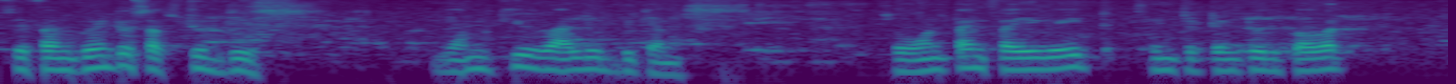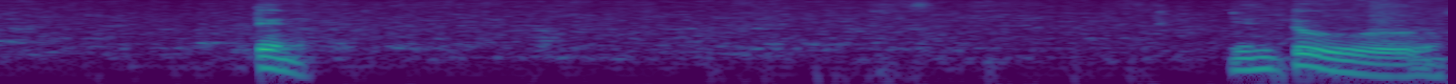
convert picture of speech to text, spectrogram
so if i'm going to substitute this mq value becomes so 1.58 into 10 to the power 10 into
